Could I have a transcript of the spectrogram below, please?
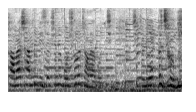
সবার সামনে রিসেপশনে বসেও ঝগড়া করছি। সেটারই একটা ছবি।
